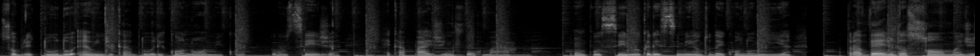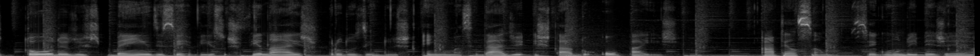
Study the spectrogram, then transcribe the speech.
Sobretudo, é um indicador econômico, ou seja, é capaz de informar um possível crescimento da economia através da soma de todos os bens e serviços finais produzidos em uma cidade, estado ou país. Atenção! Segundo o IBGE,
